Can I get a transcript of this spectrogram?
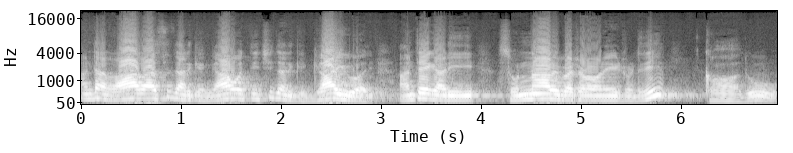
అంటే రా రాసి దానికి గా ఒత్తించి దానికి గా ఇవ్వాలి. అంతేగాని సున్నాలు పెట్టడం అనేటువంటిది కాదు.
